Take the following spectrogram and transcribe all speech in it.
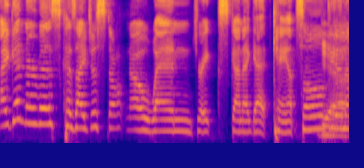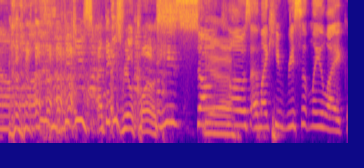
I get nervous because I just don't know when Drake's gonna get canceled. You know. I think he's. I think he's real close. he's so Yeah. close and like he recently like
